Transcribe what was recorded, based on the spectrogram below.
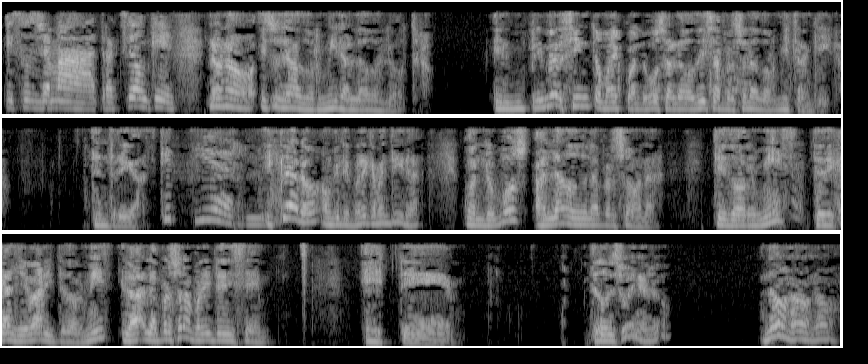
Eso se llama atracción. ¿Qué es? No, no, eso se llama dormir al lado del otro. El primer síntoma es cuando vos al lado de esa persona dormís tranquilo. Te entregás. Qué tierno. Y claro, aunque te parezca mentira, cuando vos al lado de una persona te dormís, te dejás llevar y te dormís, la, la persona por ahí te dice, este, ¿te doy sueño yo? No, no, no,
